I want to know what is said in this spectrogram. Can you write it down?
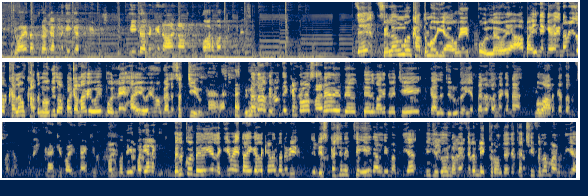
ਇੰਜੋਏ ਤਾਂ ਪੂਰਾ ਕਰਨਗੇ ਕਰਨਗੇ। ਉਹੀ ਗੱਲ ਕਿ ਨਾਲ ਨਾਲ ਵਾਰ-ਵਾਰ ਤੇ ਫਿਲਮ ਖਤਮ ਹੋਈ ਆ ਇਹ ਭੁੱਲ ਹੋਏ। ਆ ਬਾਈ ਨੇ ਕਿਹਾ ਸੀ ਨਾ ਵੀ ਜਦੋਂ ਫਿਲਮ ਖਤਮ ਹੋ ਗਈ ਤਾਂ ਆਪਾਂ ਕਹਾਂਗੇ ਇਹ ਭੁੱਲੇ ਹਾਏ ਹੋਏ ਉਹ ਗੱਲ ਸੱਚੀ ਹੋ ਗਈ। ਵੀ ਮਤਲਬ ਫਿਲਮ ਦੇਖਣ ਤੋਂ ਬਾਅਦ ਸਾਰਿਆਂ ਦੇ ਦਿਲ ਤੇ ਦਿਮਾਗ ਦੇ ਵਿੱਚ ਇਹ ਗੱਲ ਜ਼ਰੂਰ ਹੋਈ ਹੈ ਪਹਿਲਾਂ ਤਾਂ ਮੈਂ ਕਹਿੰਦਾ ਮੁਬਾਰਕਾਂ ਤੁਹਾਨੂੰ ਸਾਰਿਆਂ ਨੂੰ। ਥੈਂਕ ਯੂ ਭਾਜੀ ਥੈਂਕ ਯੂ ਤੁਹਾਨੂੰ ਵਧੀਆ ਵਧੀਆ ਲੱਗੀ। ਬਿਲਕੁਲ ਵਧੀਆ ਲੱਗੀ ਮੈਂ ਤਾਂ ਇਹ ਗੱਲ ਕਹਿਣਾ ਚਾਹੁੰਦਾ ਵੀ ਡਿਸਕਸ਼ਨ ਇੱਥੇ ਇਹ ਗੱਲ ਨਹੀਂ ਬਣਦੀ ਆ ਵੀ ਜਦੋਂ ਨਵੇਂ ਫਿਲਮ ਮੇਕਰ ਆਉਂਦੇ ਆ ਜਾਂ ਅੱਛੀ ਫਿਲਮ ਬਣਦੀ ਆ।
